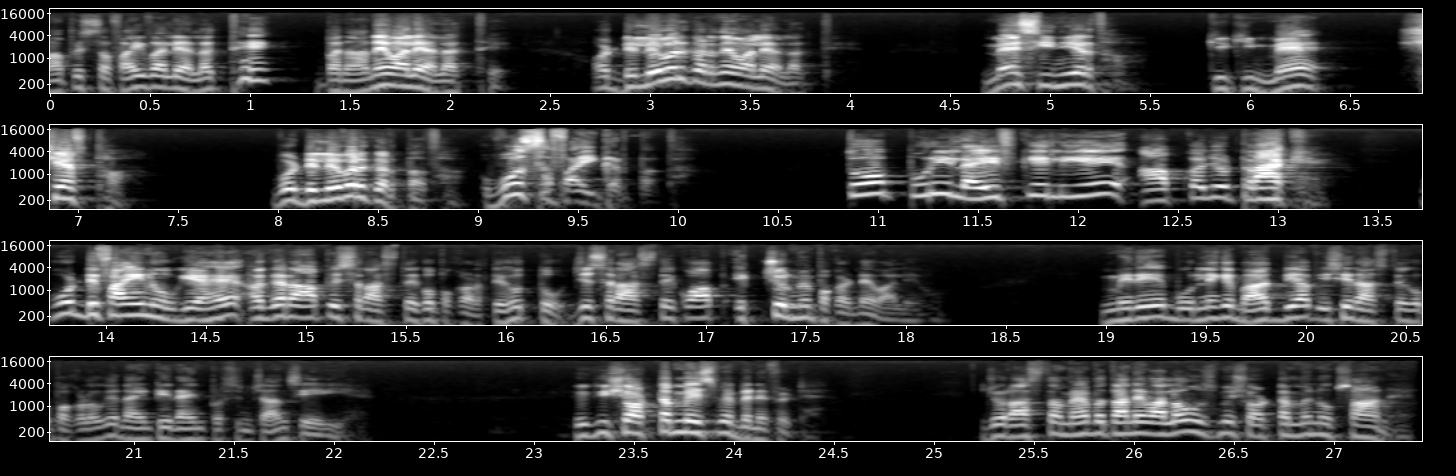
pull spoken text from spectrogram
वहाँ पे सफ़ाई वाले अलग थे, बनाने वाले अलग थे और डिलीवर करने वाले अलग थे। मैं सीनियर था, क्योंकि मैं शेफ था, वो डिलीवर करता था, वो सफ़ाई करता था। तो पूरी लाइफ के लिए आपका जो ट्रैक है, वो डिफाइन हो गया है, अगर आप इस रास्ते को पकड़ते हो तो जिस रास्ते को आप एक्चुअल में पकड़ने वाले हो। मेरे बोलने के बाद भी आप इसी रास्ते को पकड़ोगे 99 परसेंट चांस यही है। क्योंकि शॉर्ट टर्म में इसमें बेनिफिट है। जो रास्ता मैं बताने वाला हूँ, उसमें शॉर्ट टर्म में नुकसान है।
